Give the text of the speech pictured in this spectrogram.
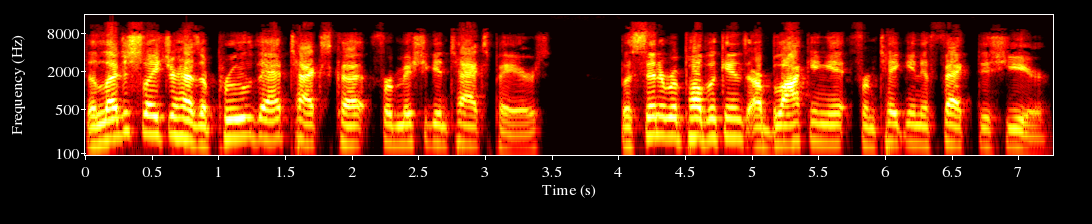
The legislature has approved that tax cut for Michigan taxpayers, but Senate Republicans are blocking it from taking effect this year.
